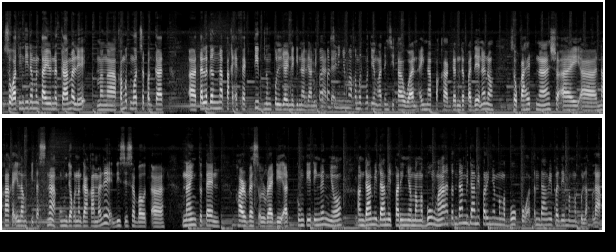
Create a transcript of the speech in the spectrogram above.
So at hindi naman tayo nagkamali mga kamutmot sapagkat ah, talagang napaka-effective ng pulyar na ginagamit natin. Papansin niyo mga kamutmot yung ating sitawan ay napakaganda pa din ano. So kahit na siya ay ah, nakakailang pitas na kung hindi ako nagkakamali, this is about ah, 9 to 10 harvest already. At kung titingnan nyo ang dami-dami pa rin yung mga bunga at ang dami-dami pa rin yung mga buko at ang dami pa din mga bulaklak.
